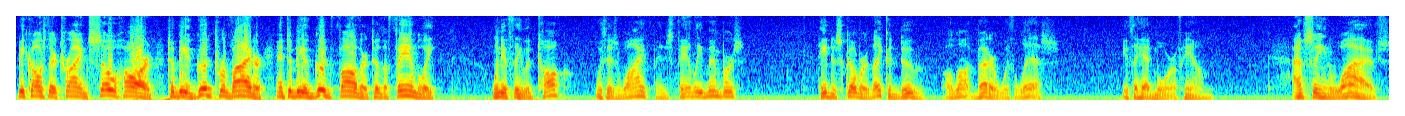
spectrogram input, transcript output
because they're trying so hard to be a good provider and to be a good father to the family. When if they would talk with his wife and his family members, he'd discover they could do a lot better with less if they had more of him. I've seen wives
